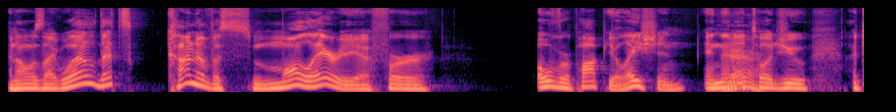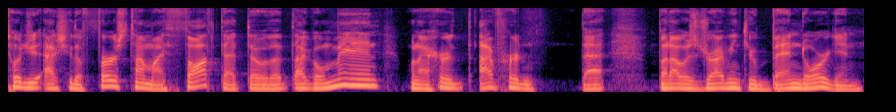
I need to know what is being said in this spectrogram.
And I was like, well, that's kind of a small area for overpopulation. And then I told you, I told you actually the first time I thought that though, that I go, man, when I heard, I've heard that, but I was driving through Bend, Oregon.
